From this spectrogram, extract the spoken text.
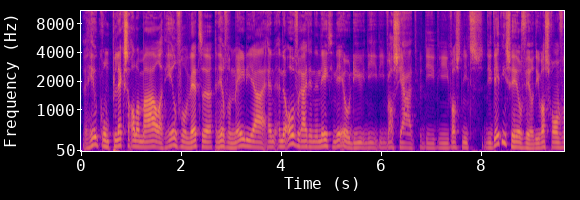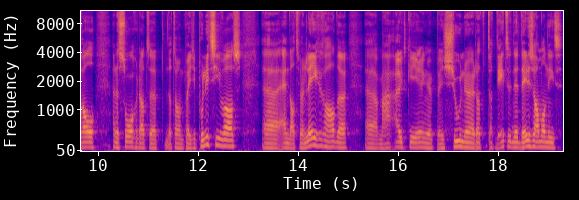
heel complex allemaal en heel veel wetten en heel veel media. En, en de overheid in de 19e eeuw, die, die, die was ja, die, die, was niet, die deed niet zo heel veel. Die was gewoon vooral aan het zorgen dat, uh, dat er een beetje politie was. Uh, en dat we een leger hadden. Uh, maar uitkeringen, pensioenen, dat, dat, deden, dat deden ze allemaal niet.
